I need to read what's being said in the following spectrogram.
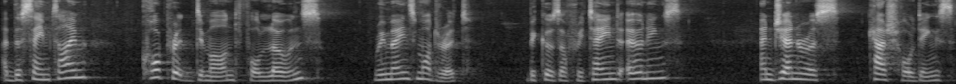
At the same time, corporate demand for loans remains moderate because of retained earnings and generous cash holdings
